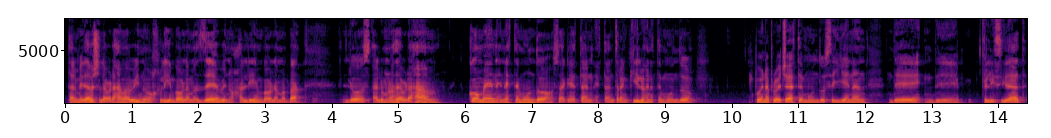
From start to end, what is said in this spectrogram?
Talmidab shel Abraham vino Ochlim Baolam Azeh, Benohalim Baolam Abba. Los alumnos de Abraham comen en este mundo, o sea que están, están tranquilos en este mundo, pueden aprovechar este mundo, se llenan de, felicidad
